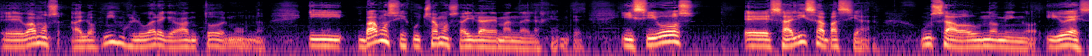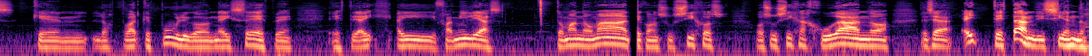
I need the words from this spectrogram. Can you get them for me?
eh, vamos a los mismos lugares que van todo el mundo. Y vamos y escuchamos ahí la demanda de la gente. Y si vos eh, salís a pasear un sábado, un domingo, y ves que en los parques públicos donde hay césped, este, hay, hay familias tomando mate con sus hijos o sus hijas jugando. O sea, te están diciendo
